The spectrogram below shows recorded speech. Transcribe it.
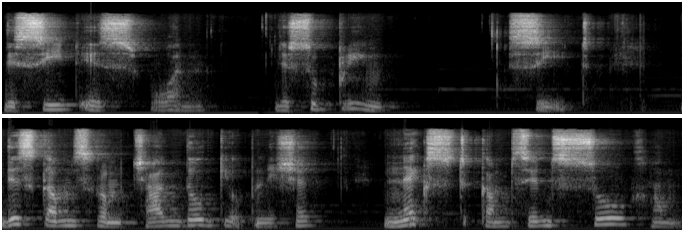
The seed is one, the supreme seed. This comes from Chandogya Upanishad. Next comes in Soham,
